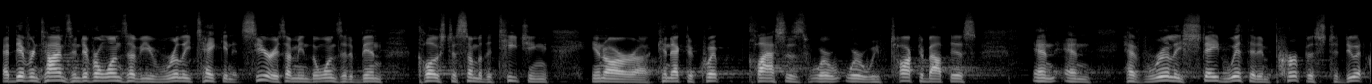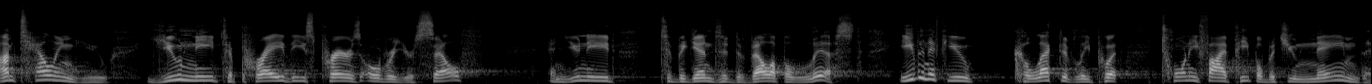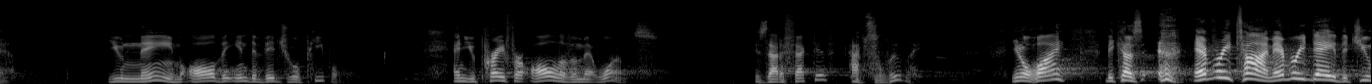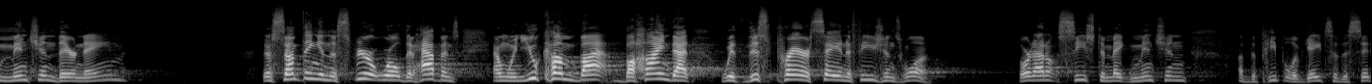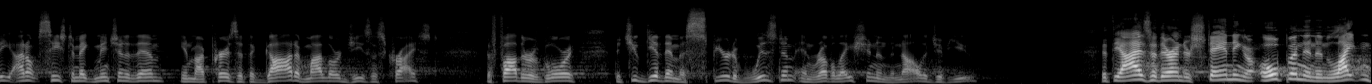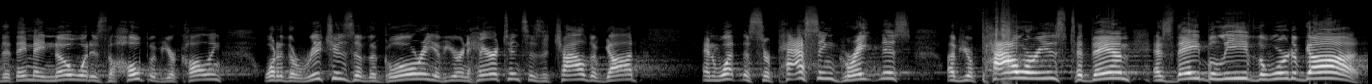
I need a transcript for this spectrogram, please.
at different times, and different ones of you have really taken it serious. I mean, the ones that have been close to some of the teaching in our uh, Connect Equip classes where, where we've talked about this and, and have really stayed with it and purpose to do it. I'm telling you, you need to pray these prayers over yourself, and you need to begin to develop a list. Even if you collectively put 25 people, but you name them you name all the individual people and you pray for all of them at once. Is that effective? Absolutely. You know why? Because every time, every day that you mention their name, there's something in the spirit world that happens. And when you come by, behind that with this prayer, say in Ephesians 1 Lord, I don't cease to make mention of the people of Gates of the City, I don't cease to make mention of them in my prayers that the God of my Lord Jesus Christ, the Father of glory, that you give them a spirit of wisdom and revelation and the knowledge of you. That the eyes of their understanding are open and enlightened, that they may know what is the hope of your calling, what are the riches of the glory of your inheritance as a child of God, and what the surpassing greatness of your power is to them as they believe the Word of God.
